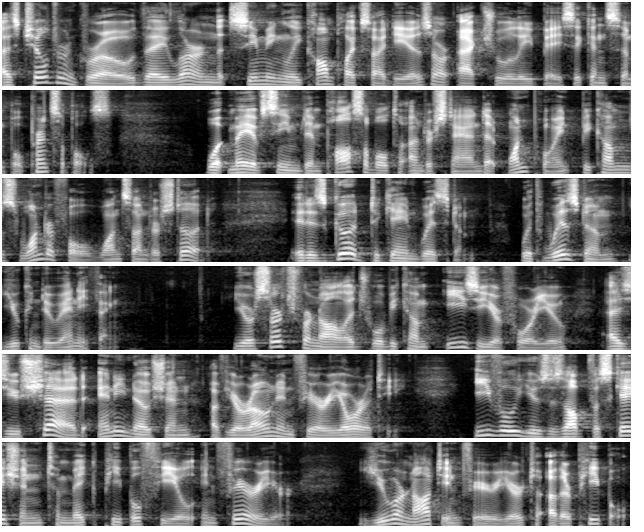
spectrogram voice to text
As children grow, they learn that seemingly complex ideas are actually basic and simple principles. What may have seemed impossible to understand at one point becomes wonderful once understood. It is good to gain wisdom. With wisdom, you can do anything. Your search for knowledge will become easier for you as you shed any notion of your own inferiority. Evil uses obfuscation to make people feel inferior. You are not inferior to other people.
